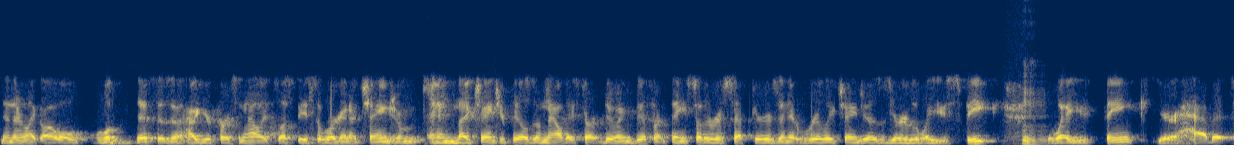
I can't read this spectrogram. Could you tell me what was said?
And they're like, oh, well, well this isn't how your personality is supposed to be, so we're going to change them. And they change your pills, and now they start doing different things to the receptors, and it really changes your the way you speak, mm-hmm. the way you think, your habits,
